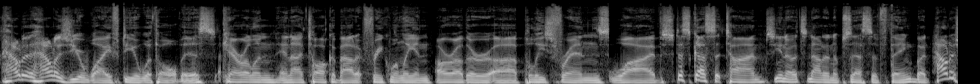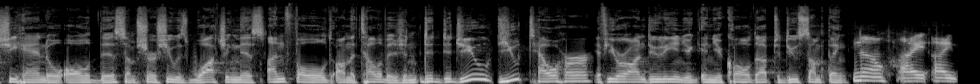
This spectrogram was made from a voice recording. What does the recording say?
How do, how does your wife deal with all this? Carolyn and I talk about it frequently, and our other uh, police friends' wives discuss at times. You know, it's not an obsessive thing, but how does she handle all of this? I'm sure she was watching this unfold on the television. Did did you do you tell her if you were on duty and you and you called up to do something? No, I, I,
